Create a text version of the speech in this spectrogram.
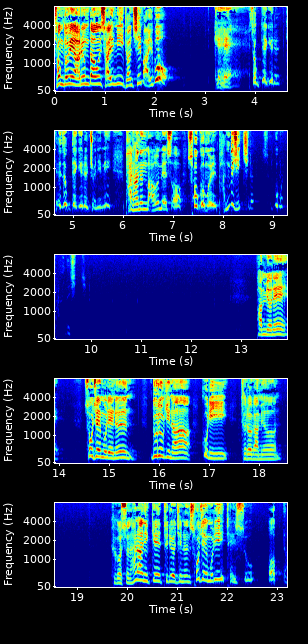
성도의 아름다운 삶이 변치 말고 계속되기를 계속되기를 주님이 바라는 마음에서 소금을 반드시 치라. 소금을 반드시 치라. 반면에 소재물에는 누룩이나 꿀이 들어가면 그것은 하나님께 드려지는 소재물이 될 수 없다.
